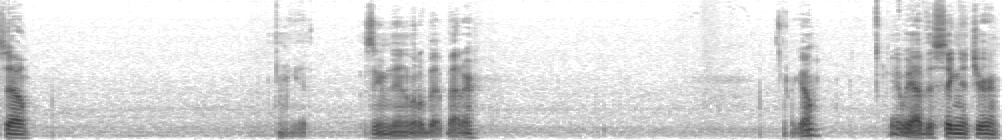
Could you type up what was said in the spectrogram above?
so get zoomed in a little bit better. There we go. Okay, we have the signature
